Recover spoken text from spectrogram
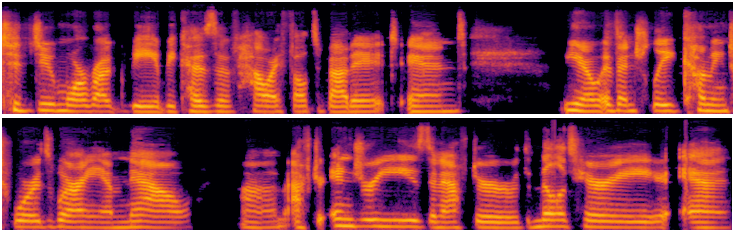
to do more rugby because of how I felt about it, and you know, eventually coming towards where I am now um, after injuries and after the military, and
